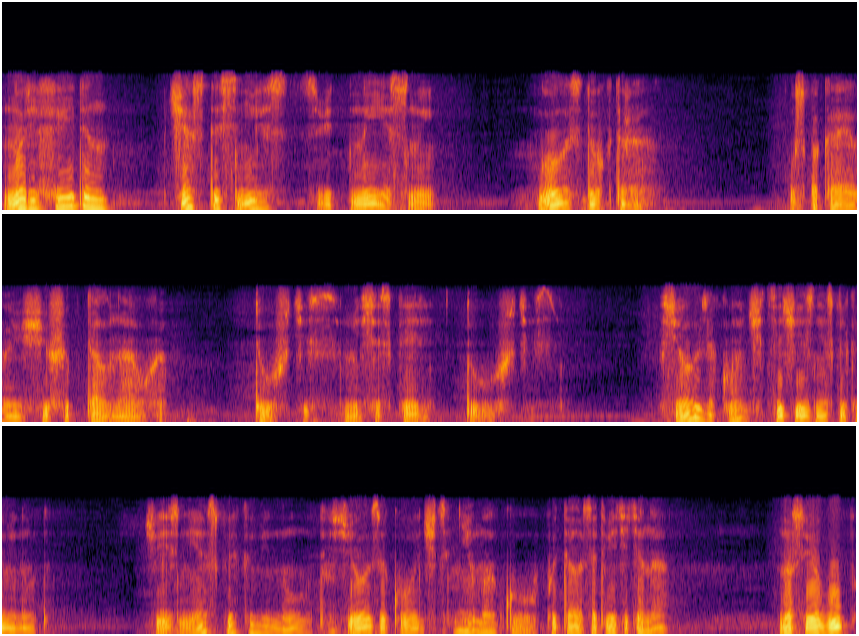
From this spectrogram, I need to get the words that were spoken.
Нори Хейден часто снились цветные сны. Голос доктора успокаивающе шептал на ухо. «Тушьтесь, миссис Керри, тушьтесь. Все закончится через несколько минут. Через несколько минут все закончится. Не могу», — пыталась ответить она, но с ее губ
